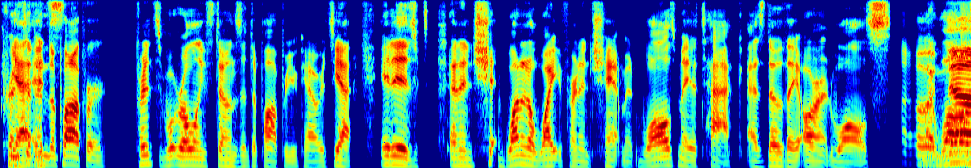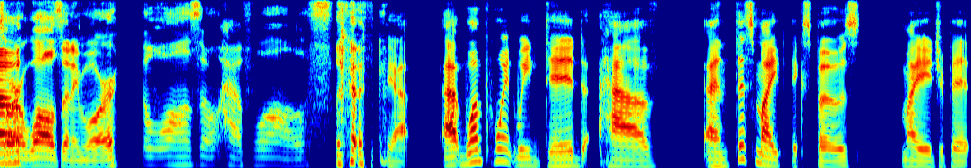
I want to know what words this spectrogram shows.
Printed into it's- Pauper. Prince Rolling Stones into Pauper, you cowards. Yeah, it is an encha- one in a white for an enchantment. Walls may attack as though they aren't walls. Oh, My walls no. aren't walls anymore. The walls don't have walls. Yeah. At one point, we did have, and this might expose my age a bit,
